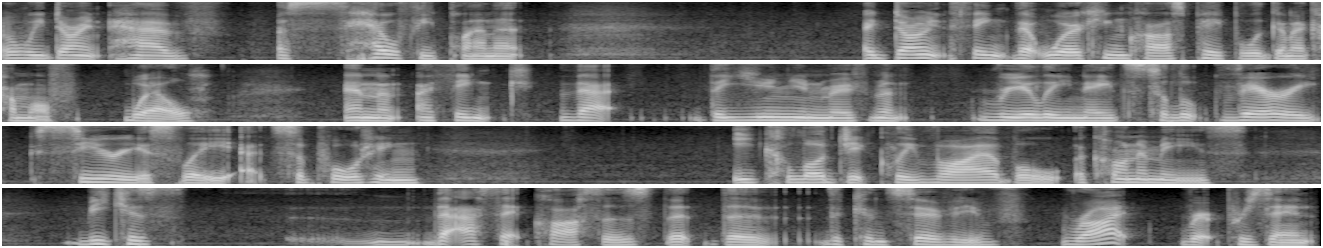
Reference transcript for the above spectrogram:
or we don't have a healthy planet, I don't think that working class people are going to come off well. And I think that the union movement really needs to look very seriously at supporting ecologically viable economies because the asset classes that the the conservative right represent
